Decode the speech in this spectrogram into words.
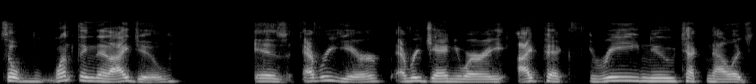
So one thing that I do is every year, every January, I pick three new technology,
